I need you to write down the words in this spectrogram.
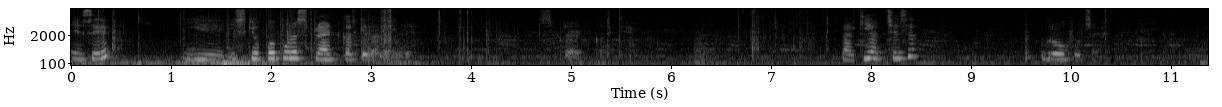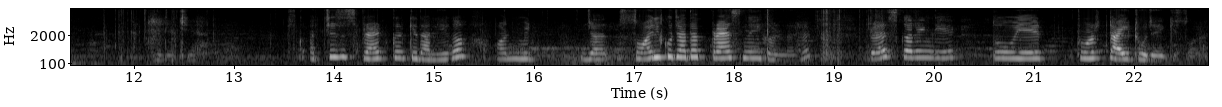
ऐसे ये इसके ऊपर पूरा स्प्रेड करके डालेंगे। स्प्रेड करके, ताकि अच्छे से ग्रो हो जाए। ये देखिए। इसको अच्छे से स्प्रेड करके डालिएगा और मिट सॉइल को ज़्यादा प्रेस नहीं करना है। प्रेस करेंगे तो ये थोड़ा टाइट हो जाएगी सॉइल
